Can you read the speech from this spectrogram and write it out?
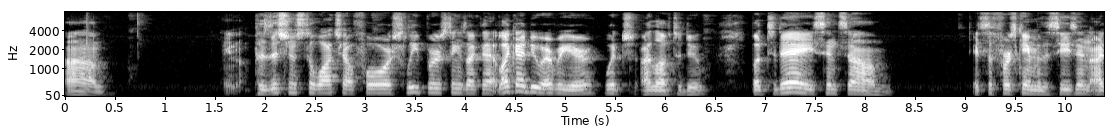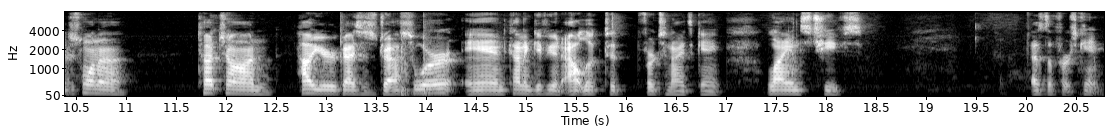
um, you know positions to watch out for, sleepers, things like that, like I do every year, which I love to do. But today, since um, it's the first game of the season, I just want to touch on how your guys' drafts were and kind of give you an outlook to for tonight's game. Lions Chiefs as the first game.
